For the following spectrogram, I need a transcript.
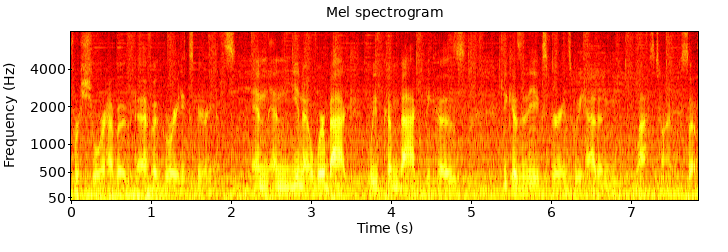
for sure have a have a great experience. And and you know, we're back. We've come back because because of the experience we had in last time. So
